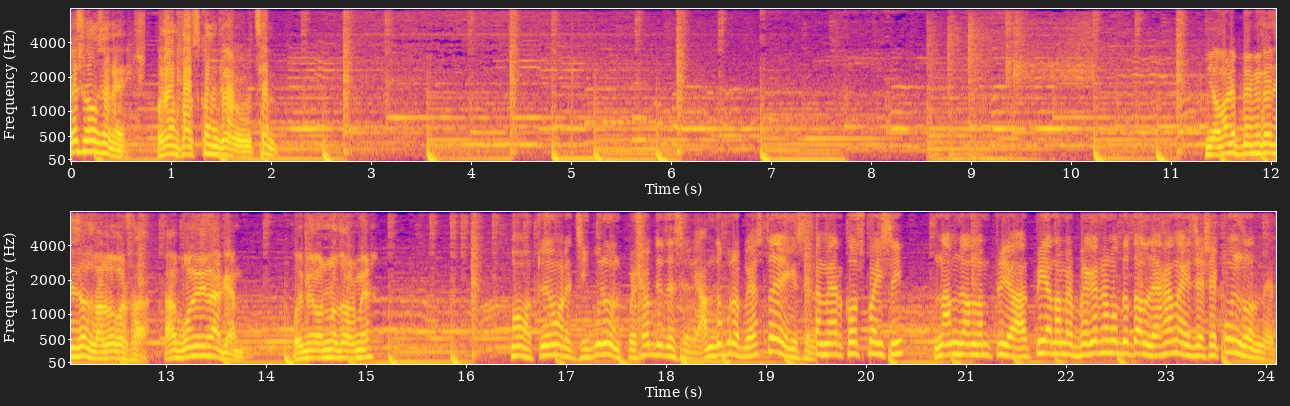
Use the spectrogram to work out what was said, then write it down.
এই সমস্যা নেই। কম করব বুঝছেন? তুই আমার প্রেমিকা দিছিস ভালো কথা। আর বললি না কেন? ওই মেয়ে অন্য ধর্মের। মামা তুই আমার জীবনে প্রেশার দিতেছে আমি তো পুরো ব্যস্ত হয়ে গেছি আমি আর খোঁজ পাইছি। নাম জানলাম প্রিয়া। আর প্রিয়া নামের ব্যাগের মধ্যে তার লেখা নাই যে সে কোন ধর্মের।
